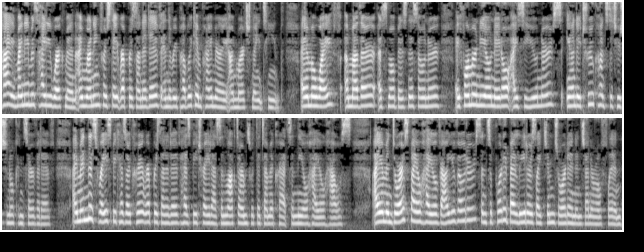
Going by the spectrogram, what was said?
Hi, my name is Heidi Workman. I'm running for state representative in the Republican primary on March 19th. I am a wife, a mother, a small business owner, a former neonatal ICU nurse, and a true constitutional conservative. I'm in this race because our current representative has betrayed us and locked arms with the Democrats in the Ohio House. I am endorsed by Ohio value voters and supported by leaders like Jim Jordan and General Flynn.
